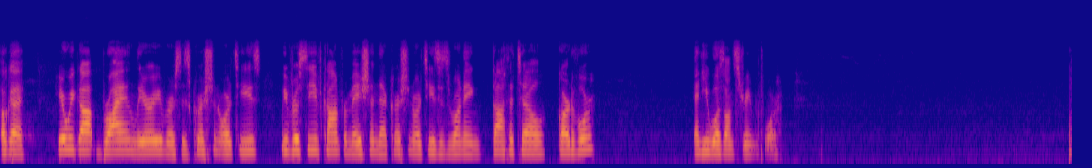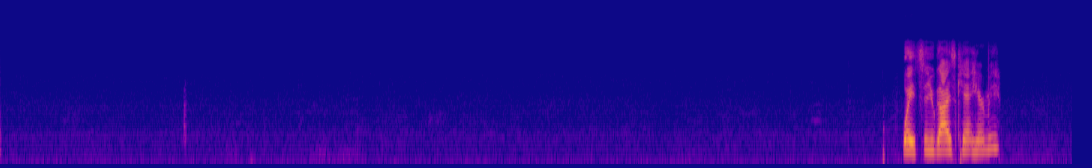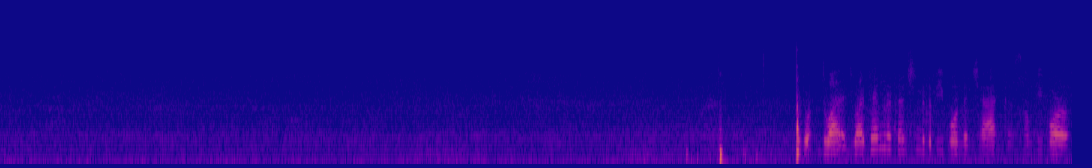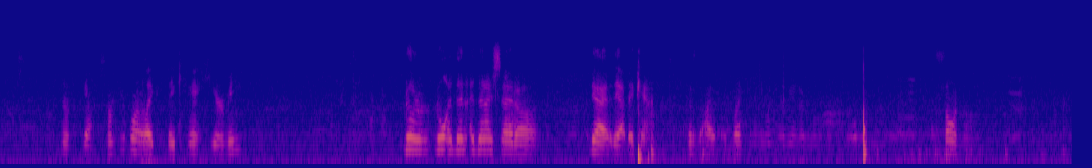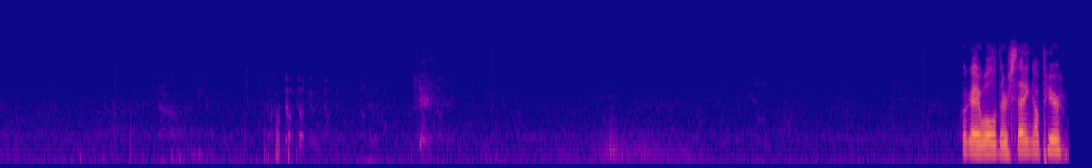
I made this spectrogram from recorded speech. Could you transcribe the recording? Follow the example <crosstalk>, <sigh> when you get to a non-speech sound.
Okay, here we got Brian Leary versus Christian Ortiz. We've received confirmation that Christian Ortiz is running Gothitelle Gardevoir, and he was on stream before. Wait, so you guys can't hear me? Do, do I do I pay any attention to the people in the chat? Because some people are, no, yeah, some people are like they can't hear me. No, no, no, and then and then I said, uh, yeah, yeah, they can. Because I was like, can anyone hear me? And everyone was like, no. That's so annoying. Okay, well they're setting up here.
